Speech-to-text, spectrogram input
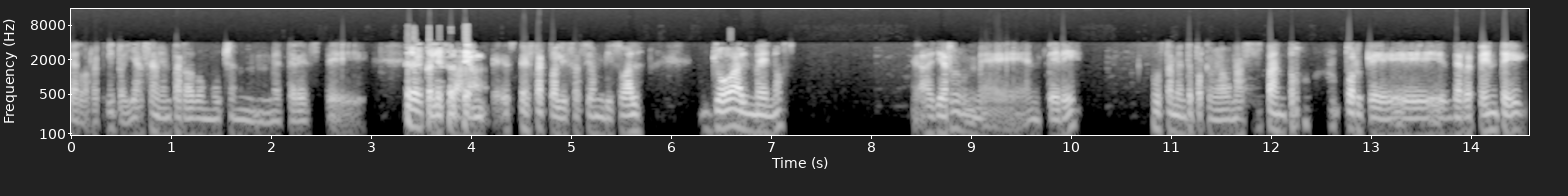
Pero repito, ya se habían tardado mucho en meter este actualización. Esta, esta actualización visual. Yo al menos ayer me enteré justamente porque me da más espanto, porque de repente,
